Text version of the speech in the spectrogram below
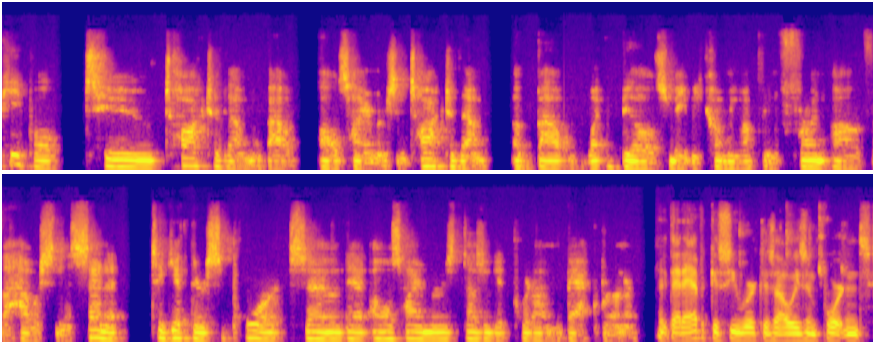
people to talk to them about Alzheimer's and talk to them about what bills may be coming up in front of the House and the Senate to get their support so that Alzheimer's doesn't get put on the back burner. That advocacy work is always important,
